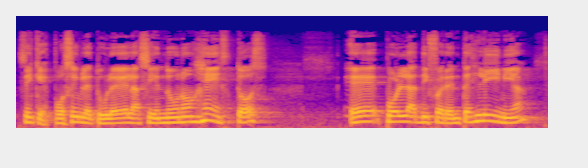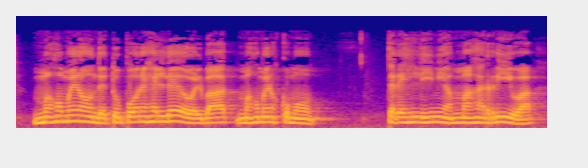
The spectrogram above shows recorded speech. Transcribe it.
Así que es posible tú leer haciendo unos gestos eh, por las diferentes líneas, más o menos donde tú pones el dedo, él va más o menos como tres líneas más arriba,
